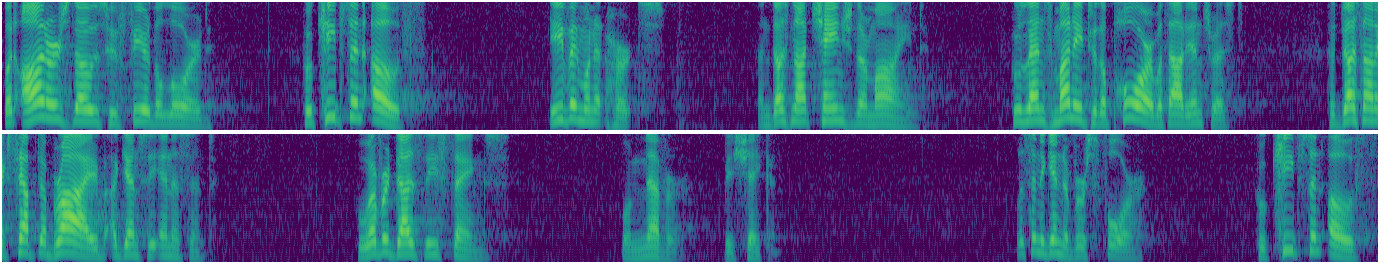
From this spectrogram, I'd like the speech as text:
but honors those who fear the Lord, who keeps an oath even when it hurts, and does not change their mind, who lends money to the poor without interest, who does not accept a bribe against the innocent. Whoever does these things will never be shaken. Listen again to verse 4 who keeps an oath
